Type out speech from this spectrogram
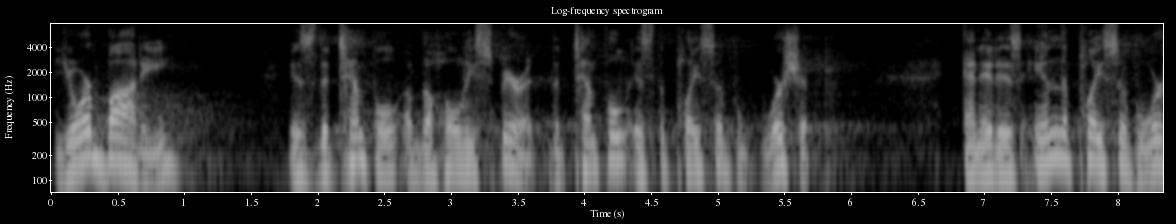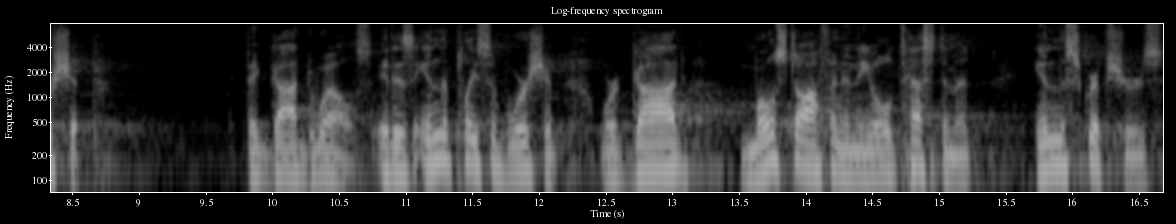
Your body is the temple of the Holy Spirit. The temple is the place of worship. And it is in the place of worship that God dwells. It is in the place of worship where God, most often in the Old Testament, in the scriptures,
